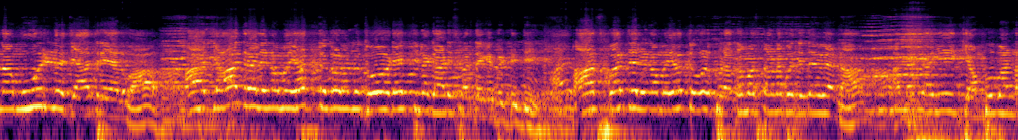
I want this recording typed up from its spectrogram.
ನಮ್ಮ ಊರಿನ ಜಾತ್ರೆ ಅಲ್ವಾ? ಆ ಜಾತ್ರೆಯಲ್ಲಿ ನಮ್ಮ ಎತ್ತುಗಳನ್ನು ಜೋಡೆತ್ತಿನ ಗಾಡಿ ಸ್ಪರ್ಧೆಗೆ ಬಿಟ್ಟಿದ್ದೆ. ಆ ಸ್ಪರ್ಧೆಯಲ್ಲಿ ನಮ್ಮ ಎತ್ತುಗಳು ಪ್ರಥಮ ಸ್ಥಾನ ಬಂದಿದ್ದೇವೆ ಅಣ್ಣ. ಅದಕ್ಕಾಗಿ ಕೆಂಪು ಬಣ್ಣ.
